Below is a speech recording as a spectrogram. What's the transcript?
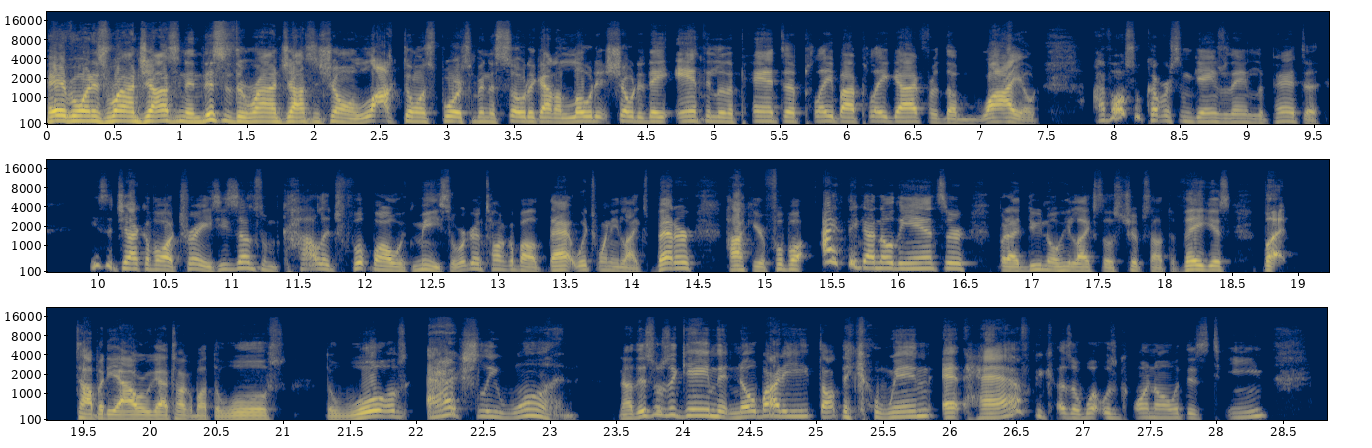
Hey everyone, it's Ron Johnson, and this is the Ron Johnson Show on Locked On Sports Minnesota. Got a loaded show today. Anthony LaPanta, play-by-play guy for the Wild. I've also covered some games with Anthony LaPanta. He's a jack of all trades. He's done some college football with me, so we're going to talk about that. Which one he likes better, hockey or football? I think I know the answer, but I do know he likes those trips out to Vegas. But top of the hour, we got to talk about the Wolves. The Wolves actually won. Now, this was a game that nobody thought they could win at half because of what was going on with this team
